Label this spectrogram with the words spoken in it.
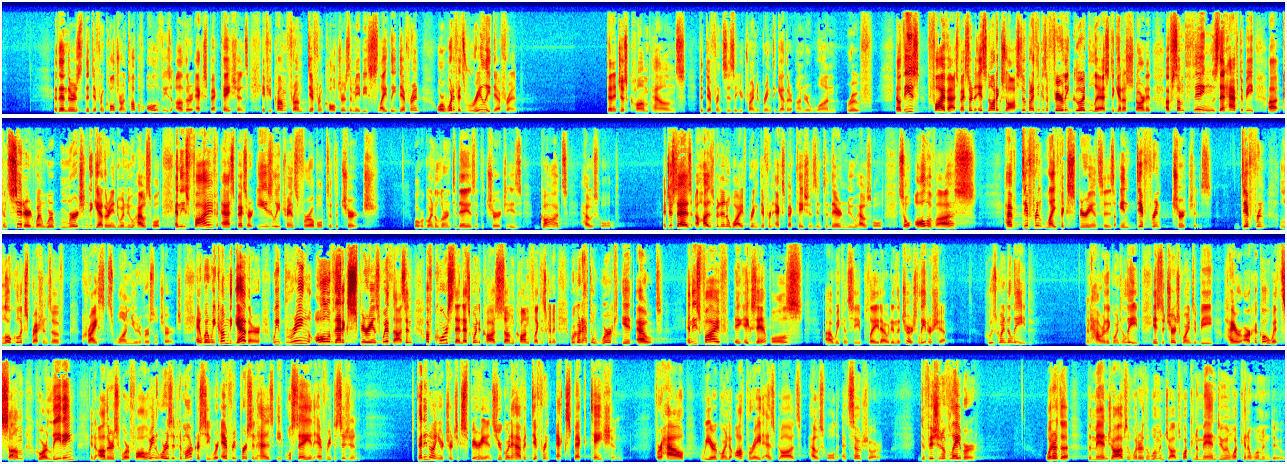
And then there's the different culture. On top of all of these other expectations, if you come from different cultures that may be slightly different, or what if it's really different? Then it just compounds the differences that you're trying to bring together under one roof. Now, these five aspects, it's not exhaustive, but I think it's a fairly good list to get us started of some things that have to be uh, considered when we're merging together into a new household. And these five aspects are easily transferable to the church. What we're going to learn today is that the church is God's household. And just as a husband and a wife bring different expectations into their new household, so all of us have different life experiences in different churches, different local expressions of Christ's one universal church. And when we come together, we bring all of that experience with us. And of course, then, that's going to cause some conflict. It's going to, we're going to have to work it out. And these five examples uh, we can see played out in the church leadership. Who's going to lead? And how are they going to lead? Is the church going to be hierarchical with some who are leading and others who are following? Or is it a democracy where every person has equal say in every decision? Depending on your church experience, you're going to have a different expectation for how we are going to operate as God's household at South. Division of labor. What are the, the man jobs and what are the woman jobs? What can a man do and what can a woman do?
